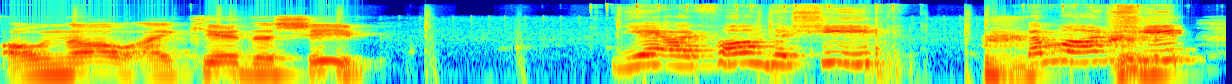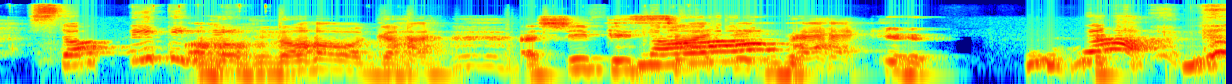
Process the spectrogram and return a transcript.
Oh no, I killed the sheep. Yeah, I found the sheep. Come on, sheep. Stop beating Oh me. no, a guy, a sheep is No. striking back. No, no.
